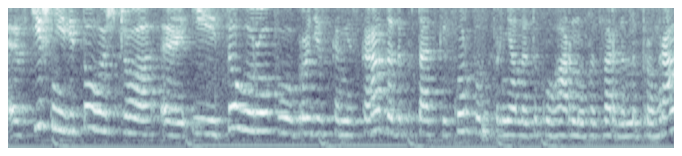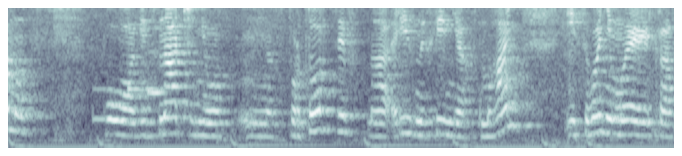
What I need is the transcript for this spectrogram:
Е, Втішні від того, що е, і цього року Бродівська міська рада, депутатський корпус прийняли таку гарну затвердили програму по відзначенню спортовців на різних рівнях змагань. І сьогодні ми якраз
